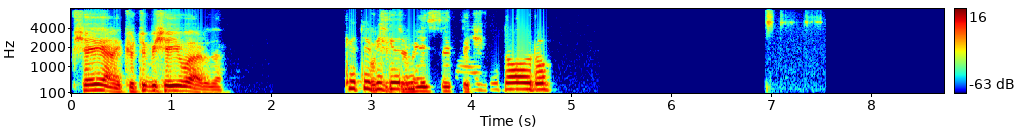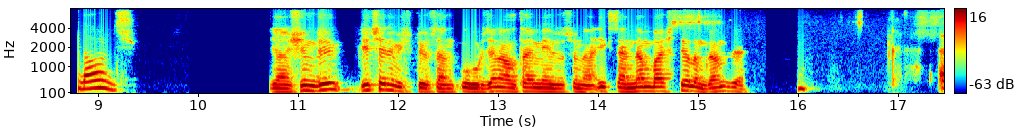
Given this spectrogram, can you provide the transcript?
şey yani kötü bir şeyi vardı. Kötü o bir görüntü hissettik. Doğru. Doğrudur. Yani şimdi geçelim istiyorsan Uğurcan Altay mevzusuna. İlk senden başlayalım Gamze. Ee,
